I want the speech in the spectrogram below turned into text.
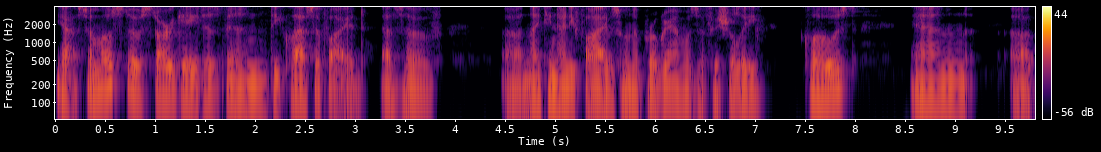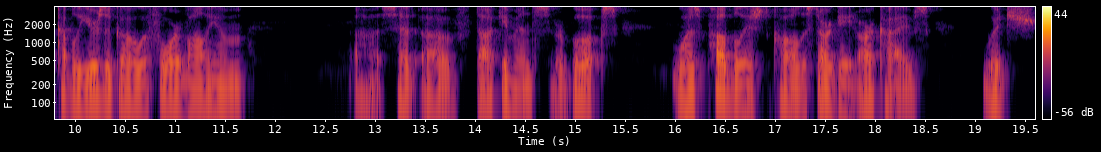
Yeah, so most of Stargate has been declassified as of uh, 1995 is when the program was officially closed. And a couple of years ago, a four volume uh, set of documents or books was published called the Stargate Archives, which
